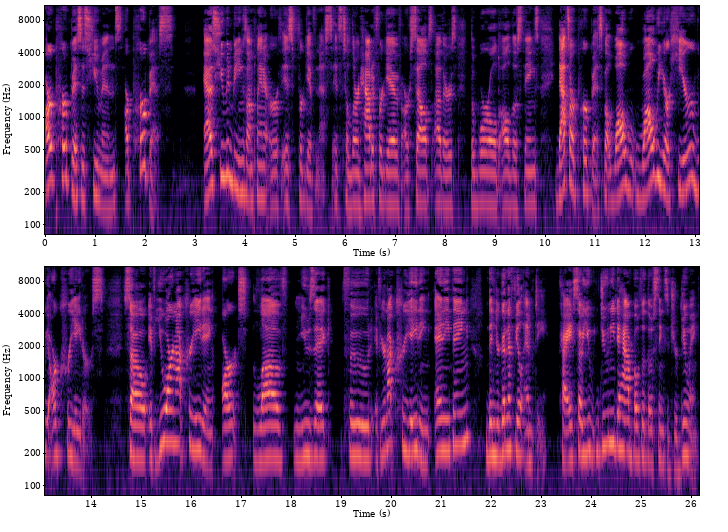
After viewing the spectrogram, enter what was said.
our purpose as humans, our purpose as human beings on planet Earth is forgiveness. It's to learn how to forgive ourselves, others, the world, all those things. That's our purpose. But while while we are here, we are creators. So if you are not creating art, love, music, food, if you're not creating anything, then you're going to feel empty. Okay? So you do need to have both of those things that you're doing.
